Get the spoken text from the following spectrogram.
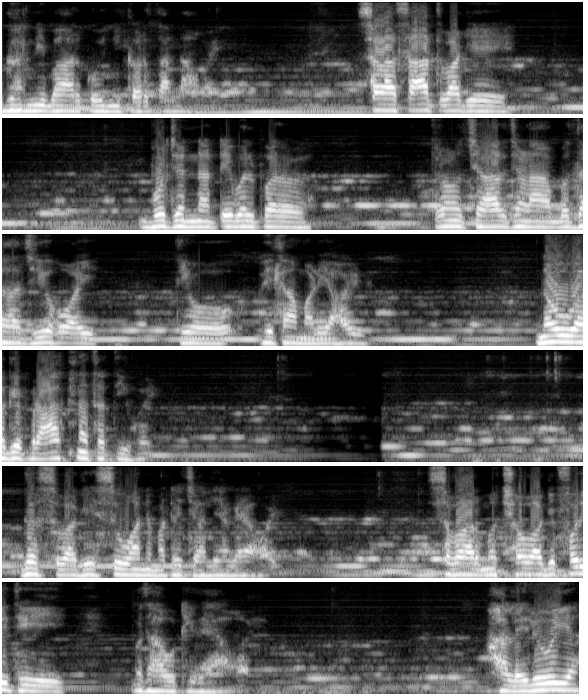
ઘરની બહાર કોઈ નીકળતા ના હોય. સાડા સાત વાગે ભોજનના ટેબલ પર ત્રણ ચાર જણા બધા જે હોય, તેઓ ભેગા મળ્યા હોય. નવ વાગે પ્રાર્થના થતી હોય. દસ વાગે સુવાને માટે ચાલ્યા ગયા હોય. સવારમાં છ વાગે ફરીથી બધા ઉઠી ગયા હોય. હાલેલુયા.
